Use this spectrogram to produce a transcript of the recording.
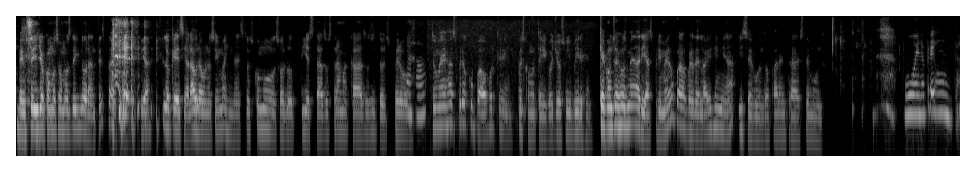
Ve usted y yo cómo somos de ignorantes, pero lo que decía, lo que decía Laura, uno se imagina esto es como solo tiestazos, tramacazos y todo eso, pero Ajá. tú me dejas preocupado porque, pues como te digo, yo soy virgen. ¿Qué consejos me darías? Primero, para perder la virginidad y segundo, para entrar a este mundo. Buena pregunta.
